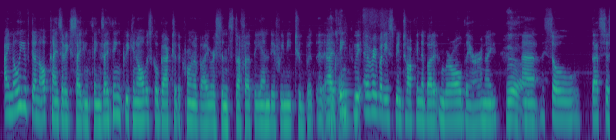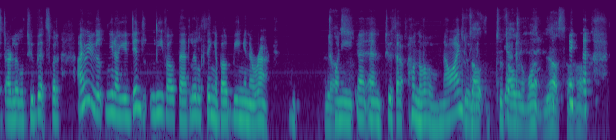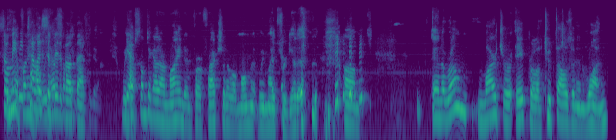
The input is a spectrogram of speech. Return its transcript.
I know you've done all kinds of exciting things. I think we can always go back to the coronavirus and stuff at the end if we need to. But I okay. think we, everybody's been talking about it, and we're all there. And I, yeah. Uh, so that's just our little two bits. But I really, you know, you did leave out that little thing about being in Iraq. Yes. 20 and, and 2000 oh no now i'm 2000, doing 2001 yeah. yes uh-huh. so Isn't maybe tell us a bit about that yeah. we yeah. have something on our mind and for a fraction of a moment we might forget it um, and around march or april of 2001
